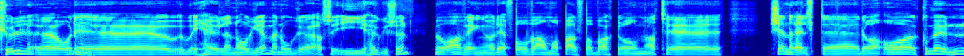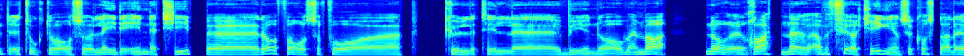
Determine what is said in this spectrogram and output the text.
kull, og det mm. i hele Norge, men òg altså i Haugesund. Vi var avhengig av det for å varme opp alt fra bakerovner til generelt. Eh, da. Og kommunen tok da også leide inn et skip eh, da, for å få eh, kull til byen. Da. Men bare når ratene, Før krigen så kosta det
